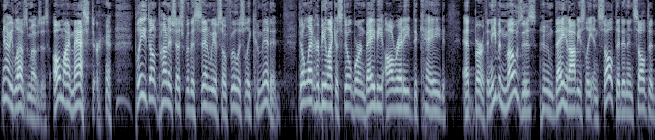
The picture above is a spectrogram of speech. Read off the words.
now he loves Moses. Oh, my master, please don't punish us for the sin we have so foolishly committed. Don't let her be like a stillborn baby, already decayed at birth. And even Moses, whom they had obviously insulted and insulted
